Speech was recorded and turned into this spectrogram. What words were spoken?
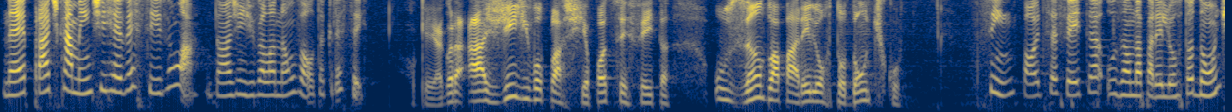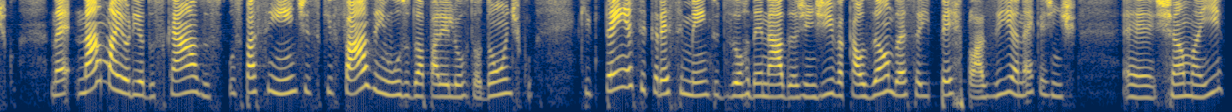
né, praticamente irreversível lá. Então, a gengiva ela não volta a crescer. Ok. Agora, a gengivoplastia pode ser feita usando o aparelho ortodôntico? Sim, pode ser feita usando aparelho ortodôntico. Né? Na maioria dos casos, os pacientes que fazem uso do aparelho ortodôntico, que tem esse crescimento desordenado da gengiva, causando essa hiperplasia, né, que a gente é, chama aí,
